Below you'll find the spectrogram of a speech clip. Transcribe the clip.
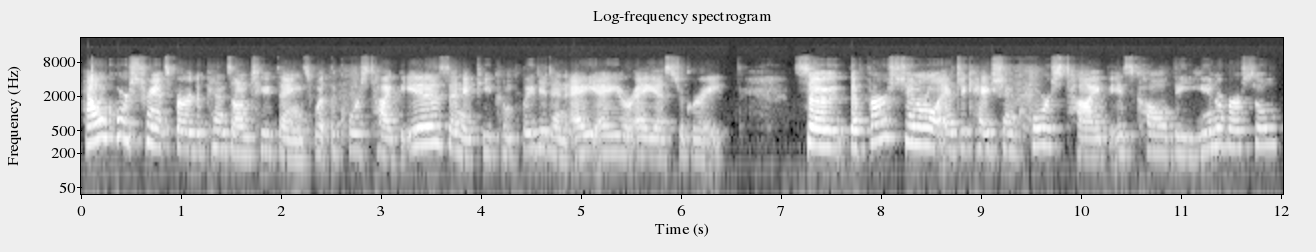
how a course transfer depends on two things what the course type is and if you completed an AA or AS degree. So, the first general education course type is called the Universal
